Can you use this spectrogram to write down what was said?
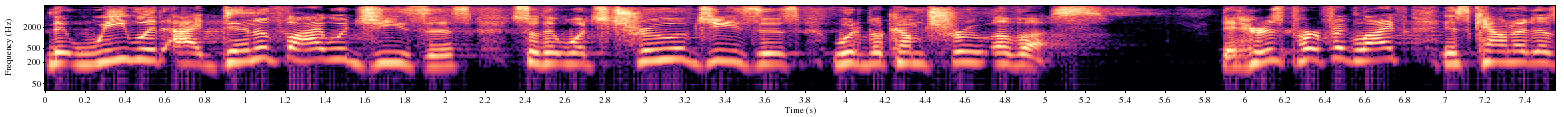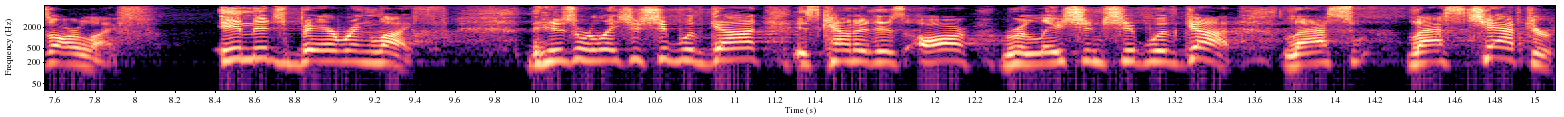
That we would identify with Jesus so that what's true of Jesus would become true of us. That his perfect life is counted as our life, image bearing life that his relationship with God is counted as our relationship with God. Last, last chapter,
